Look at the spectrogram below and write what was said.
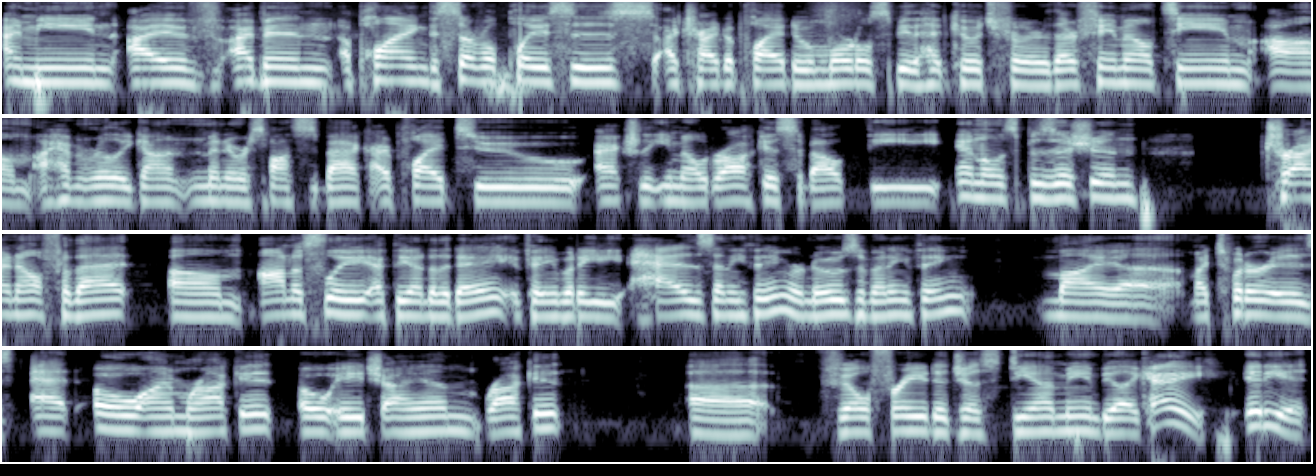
I mean, I've I've been applying to several places. I tried to apply to Immortals to be the head coach for their female team. Um, I haven't really gotten many responses back. I applied to actually emailed Raucus about the analyst position, trying out for that. Um, honestly, at the end of the day, if anybody has anything or knows of anything, my uh, my Twitter is at oh I'm Rocket O H I M Rocket. Uh, feel free to just DM me and be like, hey, idiot,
